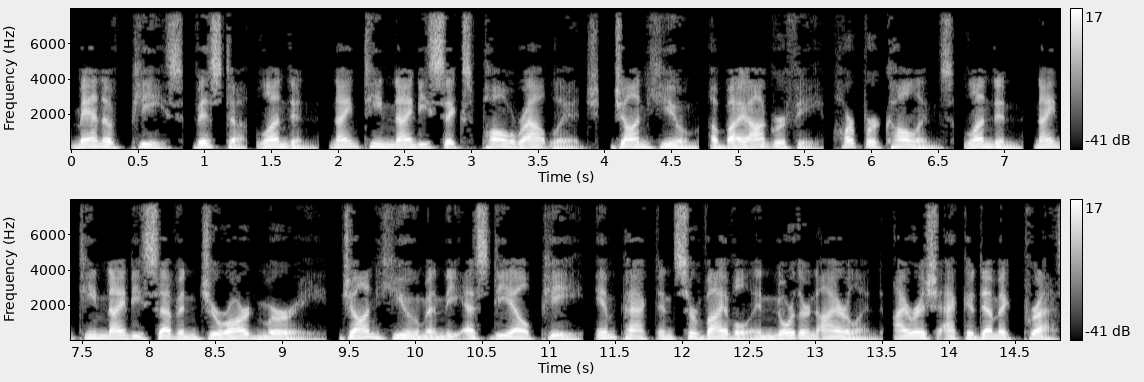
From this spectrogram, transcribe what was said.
Man of Peace, Vista, London, 1996 Paul Routledge, John Hume, A Biography, Harper Collins, London, 1997 Gerard Murray, John Hume and the SDLP, Impact and Survival in Northern Ireland, Irish Academic Press,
